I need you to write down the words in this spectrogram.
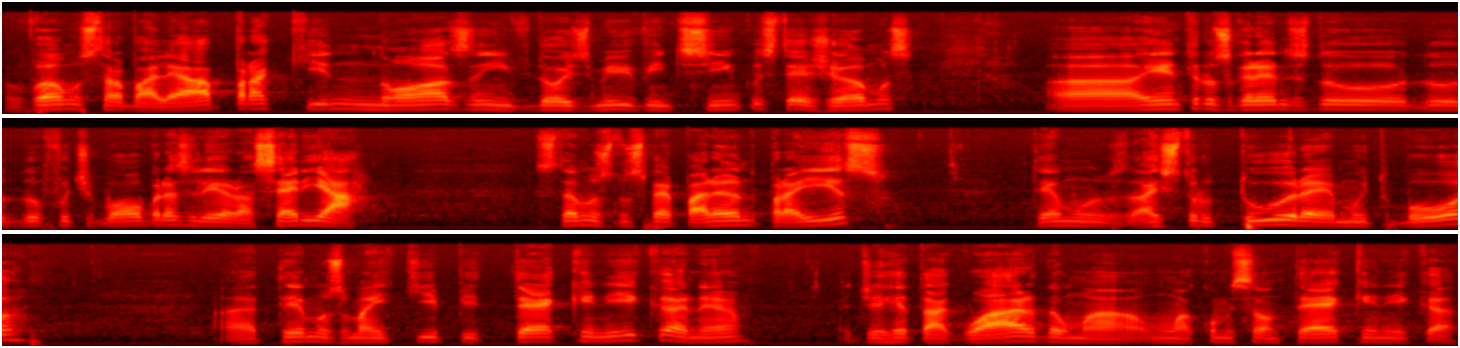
vamos trabalhar para que nós em 2025 estejamos ah, entre os grandes do, do, do futebol brasileiro, a Série A. Estamos nos preparando para isso. Temos a estrutura é muito boa. Uh, temos uma equipe técnica, né, de retaguarda, uma, uma comissão técnica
